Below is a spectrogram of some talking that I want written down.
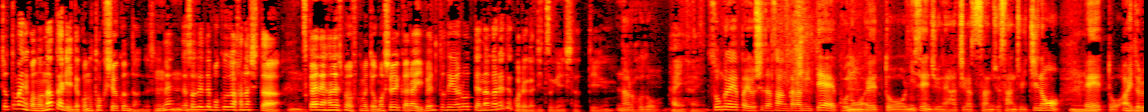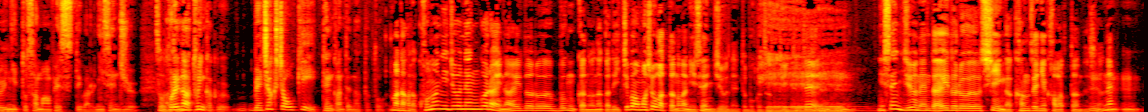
ちょっと前にこのナタリーでこの特集を組んだんですよね、でそれで僕が話した、使えない話も含めて面白いから、イベントでやろうって流れでこれが実現したっていう。なるほど。はいはいそんぐらいやっぱり吉田さんから見て、この、えっ、と、2010年8月30、31の、えっ、と、アイドルユニットサマーフェスティバル2010。そうですねこれがとにかくめちゃくちゃ大きい転換点だったと。まあ、だからこの20年ぐらいのアイドル文化の中で一番面白かったのが2010年って僕ずっと言ってて、2010年でアイドルシーンが完全に変わったんですよね。うん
